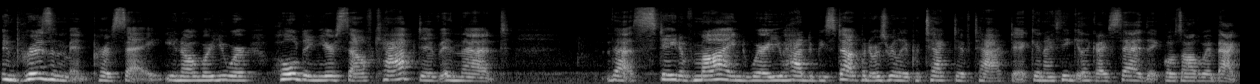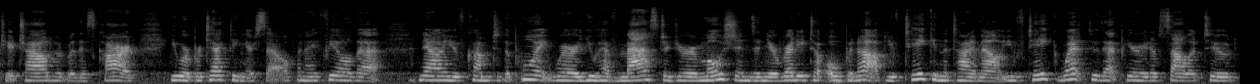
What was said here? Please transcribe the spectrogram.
imprisonment per se you know where you were holding yourself captive in that that state of mind where you had to be stuck but it was really a protective tactic. And i think like i said it goes all the way back to your childhood with this card. You were protecting yourself. And i feel that now you've come to the point where you have mastered your emotions and you're ready to open up. You've taken the time out. You've take went through that period of solitude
